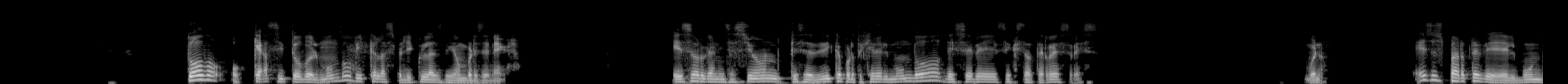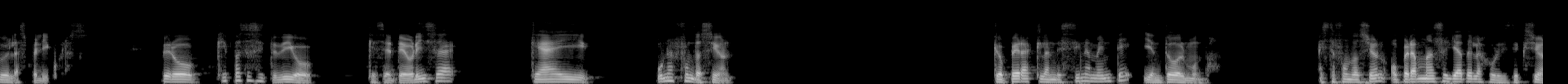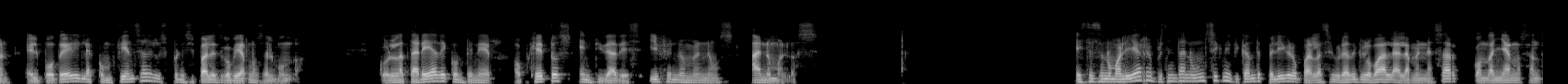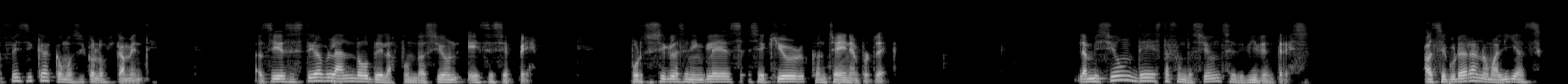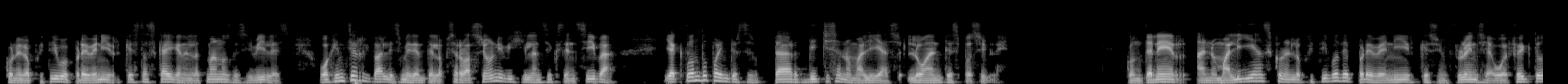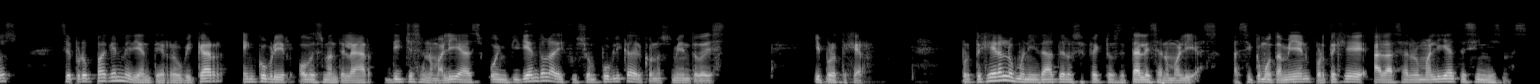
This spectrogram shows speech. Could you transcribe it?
Todo o casi todo el mundo ubica las películas de Hombres de Negro. Esa organización que se dedica a proteger el mundo de seres extraterrestres. Bueno, eso es parte del mundo de las películas. Pero, ¿qué pasa si te digo que se teoriza que hay una fundación que opera clandestinamente y en todo el mundo. Esta fundación opera más allá de la jurisdicción, el poder y la confianza de los principales gobiernos del mundo, con la tarea de contener objetos, entidades y fenómenos anómalos. Estas anomalías representan un significante peligro para la seguridad global al amenazar con dañarnos tanto física como psicológicamente. Así es, estoy hablando de la Fundación SCP, por sus siglas en inglés Secure, Contain and Protect. La misión de esta fundación se divide en tres. Asegurar anomalías con el objetivo de prevenir que éstas caigan en las manos de civiles o agencias rivales mediante la observación y vigilancia extensiva y actuando para interceptar dichas anomalías lo antes posible. Contener anomalías con el objetivo de prevenir que su influencia o efectos se propaguen mediante reubicar, encubrir o desmantelar dichas anomalías o impidiendo la difusión pública del conocimiento de éste. Y proteger. Proteger a la humanidad de los efectos de tales anomalías, así como también protege a las anomalías de sí mismas,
